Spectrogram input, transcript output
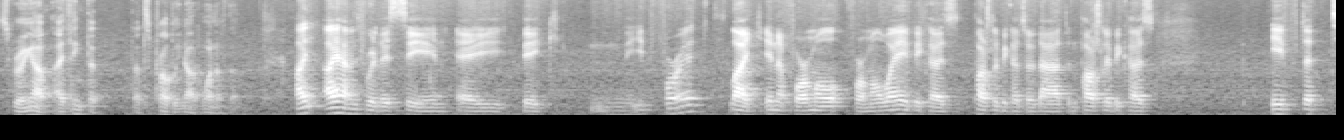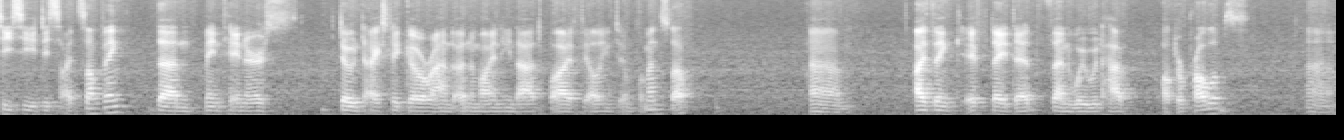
screwing up, I think that that's probably not one of them. I, I haven't really seen a big need for it, like in a formal formal way, because partially because of that, and partially because if the TC decides something, then maintainers don't actually go around undermining that by failing to implement stuff. Um, I think if they did, then we would have other problems. Um,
